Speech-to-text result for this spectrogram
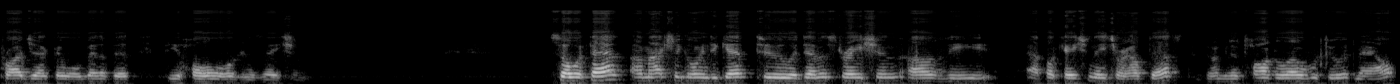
project that will benefit the whole organization. So with that, I'm actually going to get to a demonstration of the application HR Help Desk. I'm going to toggle over to it now.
